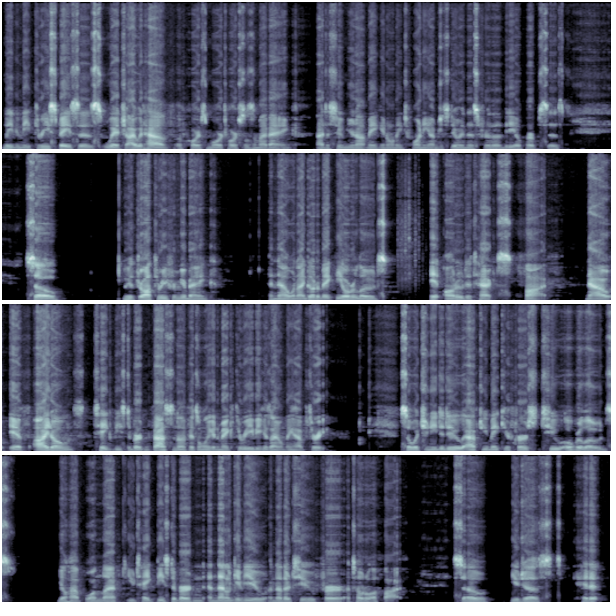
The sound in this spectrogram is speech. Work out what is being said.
leaving me 3 spaces, which I would have, of course, more Torstols in my bank. I'd assume you're not making only 20, I'm just doing this for the video purposes. So withdraw 3 from your bank, and now when I go to make the overloads, it auto-detects 5. Now, if I don't take Beast of Burden fast enough, it's only going to make 3 because I only have 3. So what you need to do, after you make your first two overloads, you'll have one left, you take Beast of Burden, and that'll give you another 2 for a total of 5. So you just hit it,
